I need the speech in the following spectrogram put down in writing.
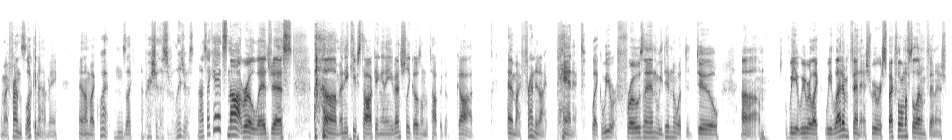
and my friend's looking at me and I'm like, what? And he's like, I'm pretty sure this is religious. And I was like, hey, it's not religious. Um, and he keeps talking and he eventually goes on the topic of God. And my friend and I panicked. Like we were frozen. We didn't know what to do. Um, we we were like we let him finish. We were respectful enough to let him finish,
